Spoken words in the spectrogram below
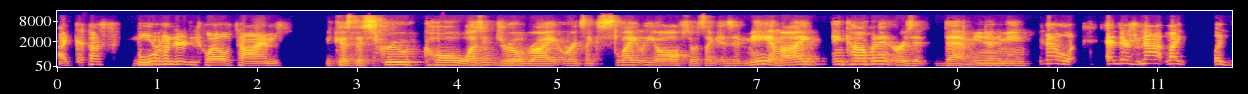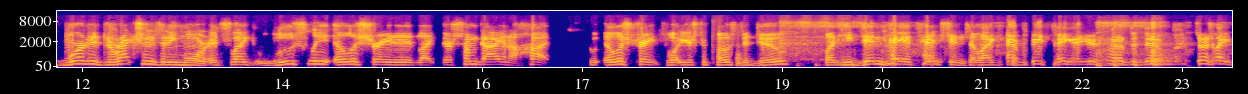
I cussed 412 times. because the screw hole wasn't drilled right or it's like slightly off. So it's like, is it me? Am I incompetent or is it them? You know what I mean? No, and there's not like like worded directions anymore. It's like loosely illustrated. Like there's some guy in a hut who illustrates what you're supposed to do, but he didn't pay attention to like everything that you're supposed to do. So there's like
